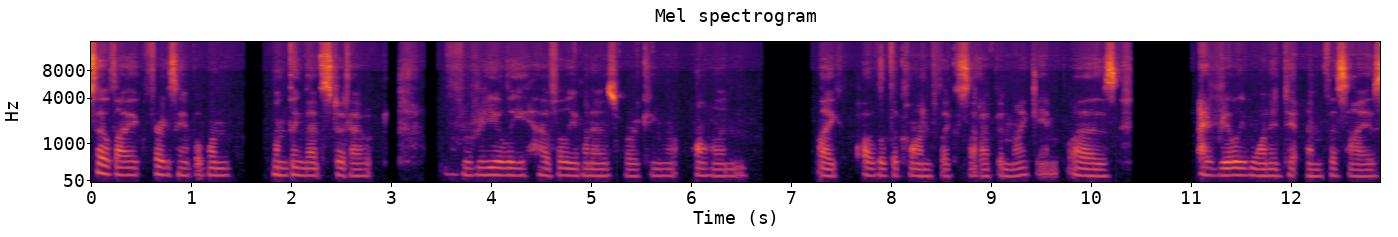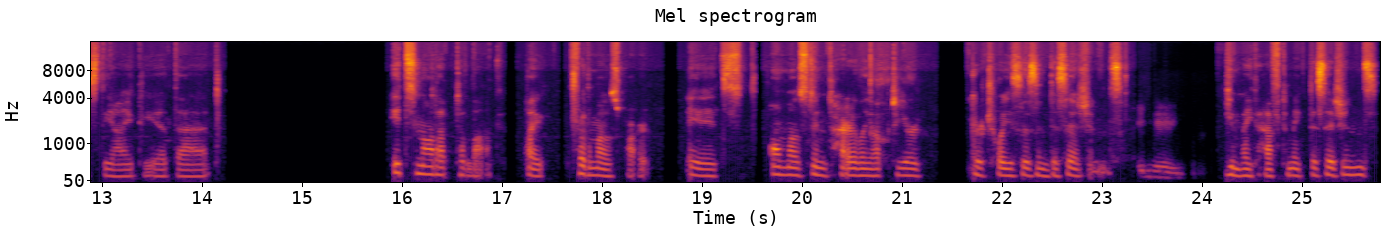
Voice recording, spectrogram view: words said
So like for example, one one thing that stood out really heavily when I was working on like all of the conflict set up in my game was I really wanted to emphasize the idea that it's not up to luck. Like for the most part, it's almost entirely up to your your choices and decisions. Mhm. You might have to make decisions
